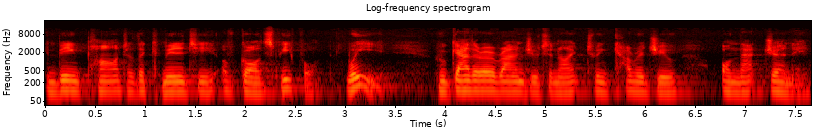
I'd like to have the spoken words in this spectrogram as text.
in being part of the community of God's people. We who gather around you tonight to encourage you on that journey.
